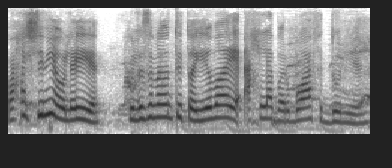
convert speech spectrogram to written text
وحشتيني يا ولية. كل سنة وأنتي طيبة يا أحلى بربوعة في الدنيا.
